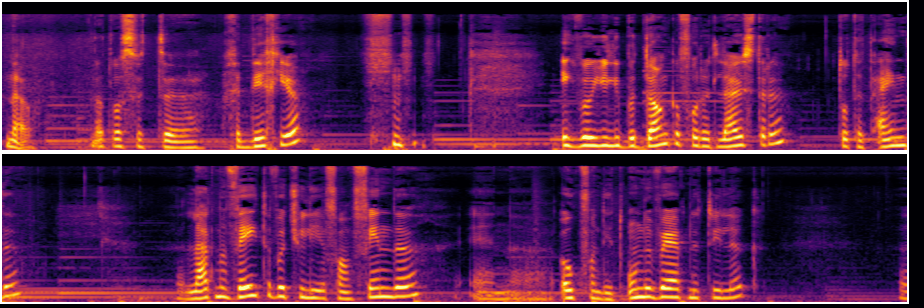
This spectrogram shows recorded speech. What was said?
Nou, dat was het uh, gedichtje. Ik wil jullie bedanken voor het luisteren tot het einde. Laat me weten wat jullie ervan vinden. En uh, ook van dit onderwerp natuurlijk. Uh,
